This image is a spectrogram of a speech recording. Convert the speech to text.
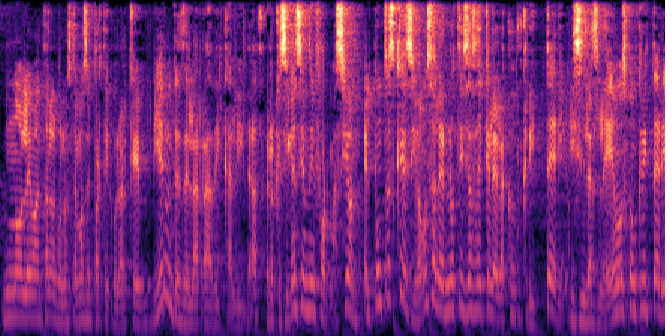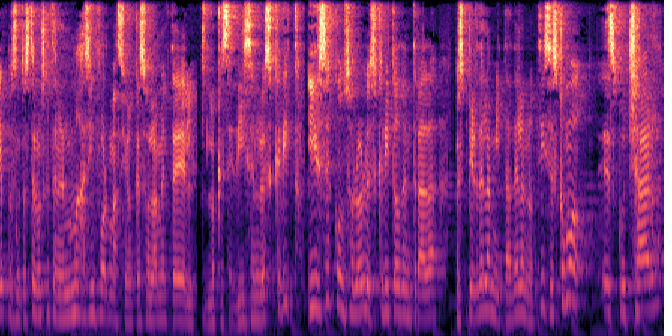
no levantan algunos temas en particular que vienen desde la radicalidad, pero que siguen siendo información. El punto es que si vamos a leer noticias hay que leerla con criterio y si las leemos con criterio, pues entonces tenemos que tener más información que solamente pues, lo que se dice en lo escrito. Irse con solo lo escrito de entrada, pues pierde la mitad de la noticia. Es como escuchar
